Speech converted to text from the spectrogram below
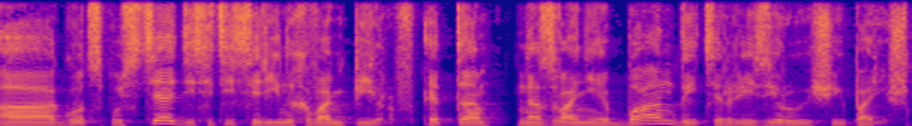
а год спустя «Десяти серийных вампиров». Это название банды, терроризирующей Париж.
